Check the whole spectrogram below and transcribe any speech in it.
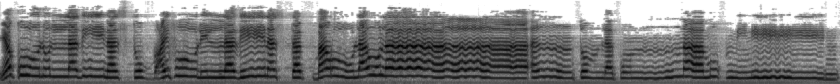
يَقُولُ الَّذِينَ اسْتُضْعِفُوا لِلَّذِينَ اسْتَكْبَرُوا لَوْلَا أَنْتُمْ لَكُنَّا مُؤْمِنِينَ.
